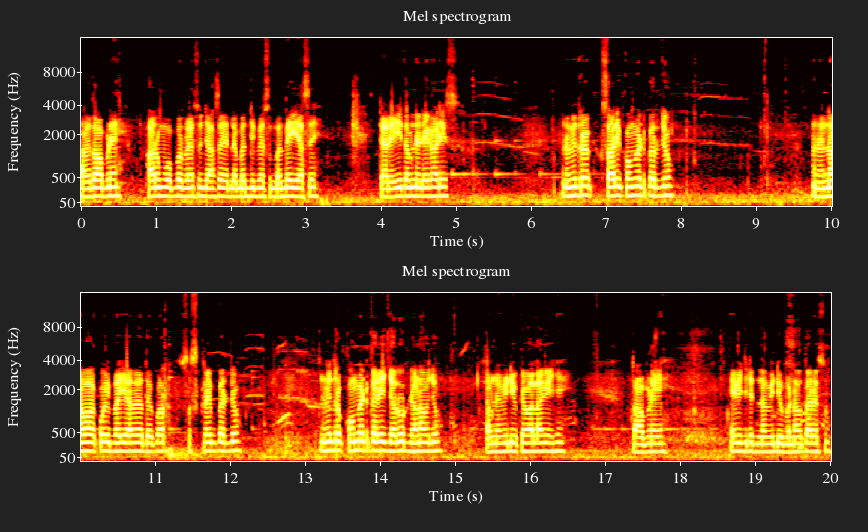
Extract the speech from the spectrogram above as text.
હવે તો આપણે ફાર્મ ઉપર ભેંસો જશે એટલે બધી ભેંસો બંધાઈ જશે. ત્યારે એ તમને દેખાડીશ. અને મિત્રો સારી કોમેન્ટ કરજો. અને નવા કોઈ ભાઈ આવે તો એકવાર સબસ્ક્રાઈબ કરજો. અને મિત્રો કોમેન્ટ કરી જરૂર જણાવજો તમને વીડિયો કેવા લાગે છે. તો આપણે એવી જ રીતના વીડિયો બનાવતા રહેશું.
